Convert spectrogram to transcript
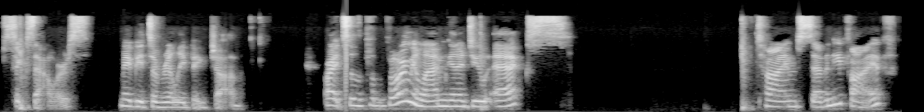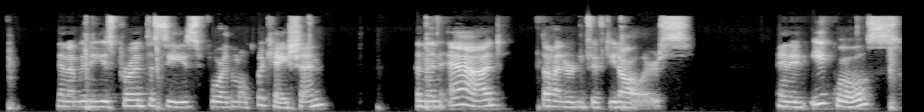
six hours. Maybe it's a really big job. All right, so the formula, I'm going to do x times 75, and I'm going to use parentheses for the multiplication, and then add the $150. And it equals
